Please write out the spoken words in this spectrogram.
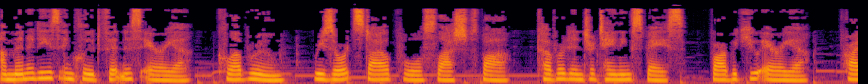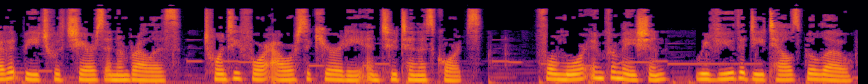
Amenities include fitness area, club room, resort style pool slash spa, covered entertaining space, barbecue area, private beach with chairs and umbrellas, 24 hour security, and two tennis courts. For more information, review the details below.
